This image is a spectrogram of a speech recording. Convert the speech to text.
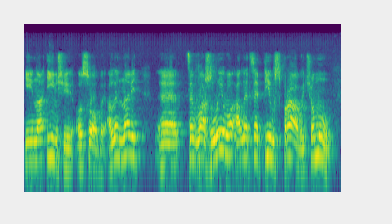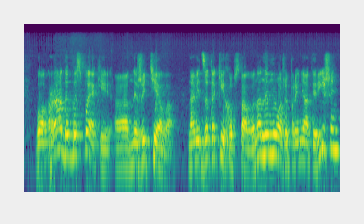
і на інші особи. Але навіть е, це важливо, але це пів справи. Чому? Бо Рада безпеки е, не життєва. Навіть за таких обставин вона не може прийняти рішень,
